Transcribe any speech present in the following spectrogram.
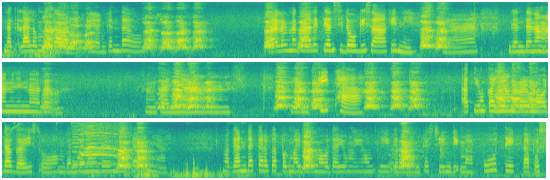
Nag, lalong nagalit. Ayan, ganda oh. Lalong nagalit yan si Doggy sa akin eh. Ayan. Ganda ng ano ni Nora oh. Ang kanyang plantita. At yung kanyang bermuda guys, oh, ang ganda ng bermuda niya. Maganda talaga pag may bermuda yung iyong playground kasi hindi maputik tapos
